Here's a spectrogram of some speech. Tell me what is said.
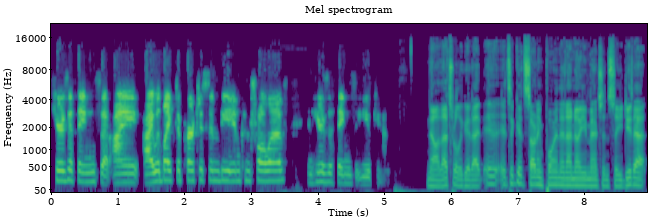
here's the things that I I would like to purchase and be in control of and here's the things that you can. No, that's really good. It's a good starting point. And then I know you mentioned, so you do that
